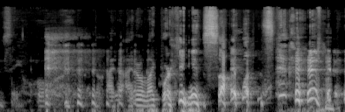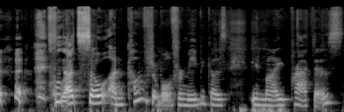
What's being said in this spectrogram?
They say, "Oh, I, I don't like working in silence." That's so uncomfortable for me because in my practice,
